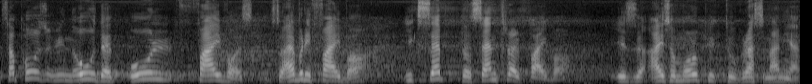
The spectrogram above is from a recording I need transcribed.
suppose we know that all fibers, so every fiber except the central fiber is isomorphic to Grassmannian.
